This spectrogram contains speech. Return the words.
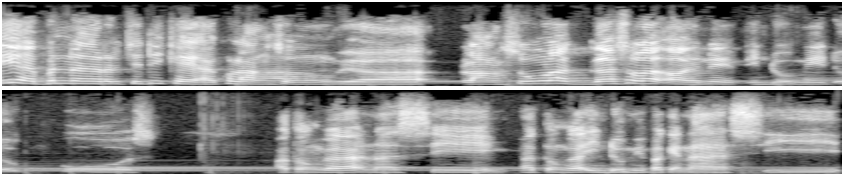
iya bener. Jadi kayak aku langsung ya langsung lah gas lah. Oh ini Indomie dobus atau enggak nasi atau enggak Indomie pakai nasi.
